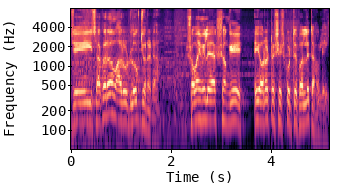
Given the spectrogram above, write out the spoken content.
যে এই সাকারাম আর ওর লোকজনেরা, সবাই মিলে একসঙ্গে এই অর্ডারটা শেষ করতে পারলে তাহলেই।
